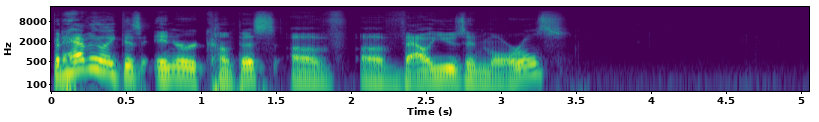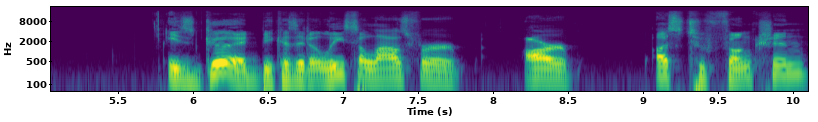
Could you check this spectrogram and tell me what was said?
but having like this inner compass of of values and morals is good because it at least allows for our us to function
